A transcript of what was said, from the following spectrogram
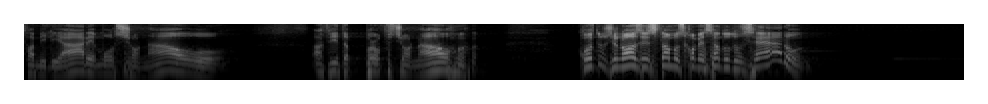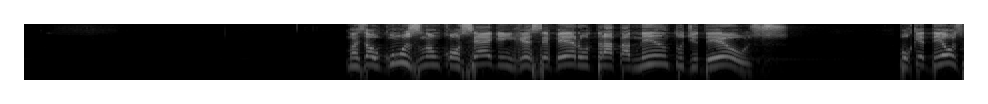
familiar, emocional, a vida profissional. Quantos de nós estamos começando do zero? Mas alguns não conseguem receber o tratamento de Deus, porque Deus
